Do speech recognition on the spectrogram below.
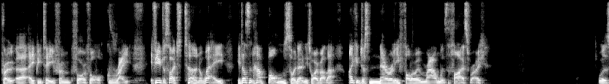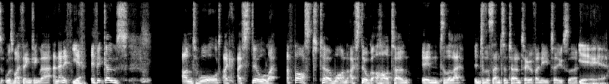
pro uh, APT from 404, great. If you decide to turn away, he doesn't have bombs, so I don't need to worry about that. I can just merrily follow him round with the fire spray. Was was my thinking there, and then if Yeah. if, if it goes untoward, I I've still like a fast turn one. I've still got a hard turn into the left into the center turn two if I need to. So yeah, yeah.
